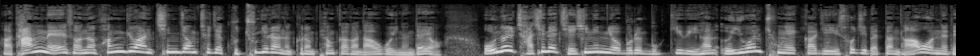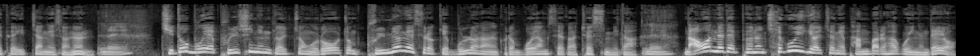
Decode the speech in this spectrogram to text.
아, 당 내에서는 황교안 친정체제 구축이라는 그런 평가가 나오고 있는데요. 오늘 자신의 재신임 여부를 묻기 위한 의원총회까지 소집했던 나 원내대표 입장에서는 네. 지도부의 불신임 결정으로 좀 불명예스럽게 물러나는 그런 모양새가 됐습니다. 네. 나 원내대표는 최고위 결정에 반발을 하고 있는데요.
